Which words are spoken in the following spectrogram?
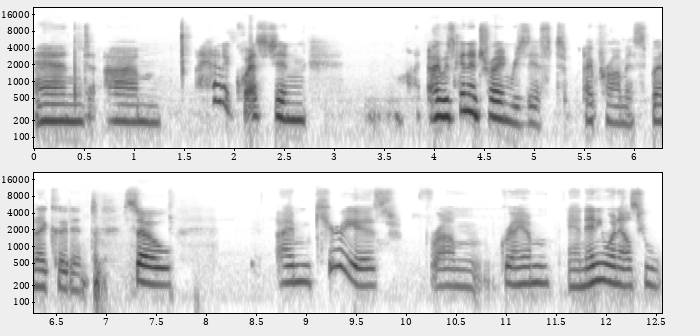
And um, had a question. I was going to try and resist, I promise, but I couldn't. So, I'm curious from Graham and anyone else who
